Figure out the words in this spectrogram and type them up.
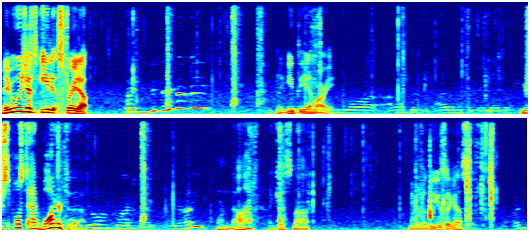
Maybe we just eat it straight up. Wait, did you say something? I'm gonna eat the MRE. You are- I don't think- I don't think they- I don't think You're supposed to add water to that. do have a flashlight. I mean, how do you? Or not? I guess not. One of these, I guess. How do you?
